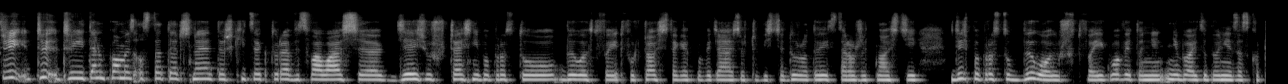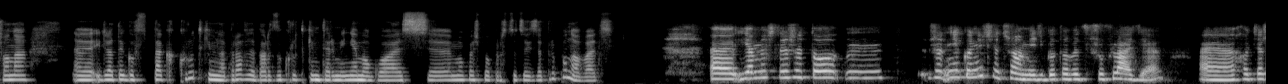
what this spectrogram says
Czyli, czy, czyli ten pomysł ostateczny, te szkice, które wysłałaś e, gdzieś już wcześniej po prostu były w Twojej twórczości, tak jak powiedziałaś, oczywiście dużo tej starożytności gdzieś po prostu było już w Twojej głowie, to nie, nie byłaś zupełnie zaskoczona e, i dlatego w tak krótkim, naprawdę bardzo krótkim terminie mogłaś, e, mogłaś po prostu coś zaproponować. Ja myślę, że to, mm, że niekoniecznie trzeba mieć gotowe w szufladzie, E, chociaż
